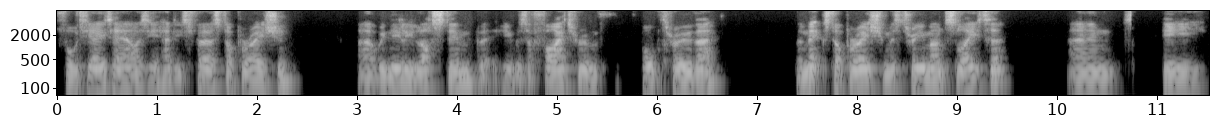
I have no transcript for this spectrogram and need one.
48 hours, he had his first operation. Uh, we nearly lost him, but he was a fighter and fought through that. The next operation was three months later, and he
